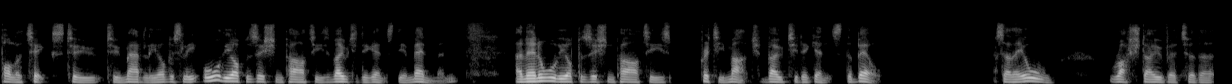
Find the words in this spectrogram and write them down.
politics too too madly, obviously all the opposition parties voted against the amendment, and then all the opposition parties pretty much voted against the bill. So they all rushed over to the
